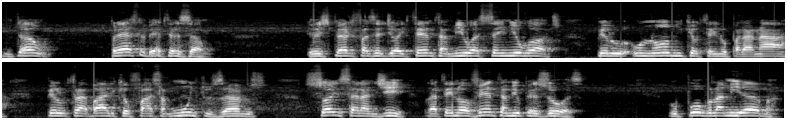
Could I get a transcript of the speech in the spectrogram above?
Então, presta bem atenção. Eu espero fazer de 80 mil a 100 mil votos pelo o nome que eu tenho no Paraná, pelo trabalho que eu faço há muitos anos. Só em Sarandi, lá tem 90 mil pessoas. O povo lá me ama.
